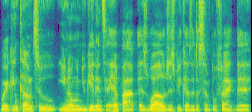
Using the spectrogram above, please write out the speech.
where it can come to you know when you get into hip hop as well, just because of the simple fact that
